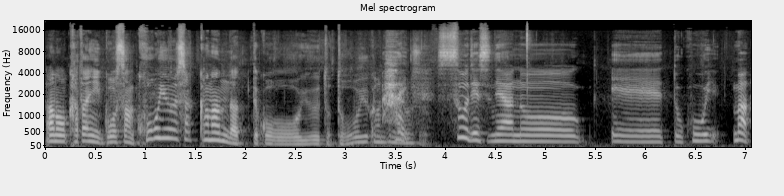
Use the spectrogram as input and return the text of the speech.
あの方に誤算こういう作家なんだってこう言うとどういう感じになはいります、、そうですね。あのえー、とこういうまあ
